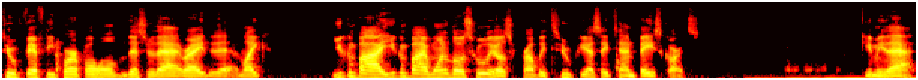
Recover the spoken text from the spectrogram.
two fifty purple, this or that, right? Like, you can buy you can buy one of those Julios for probably two PSA 10 base cards. Give me that.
